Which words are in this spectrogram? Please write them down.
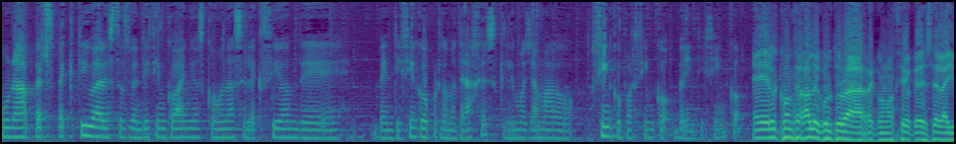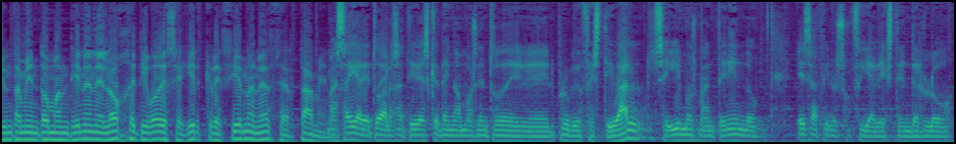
una perspectiva de estos 25 años con una selección de 25 cortometrajes que le hemos llamado 5x5 25. El concejal de Cultura reconoció que desde el ayuntamiento mantienen el objetivo de seguir creciendo en el certamen. Más allá de todas las actividades que tengamos dentro del propio festival, seguimos manteniendo esa filosofía de extenderlo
